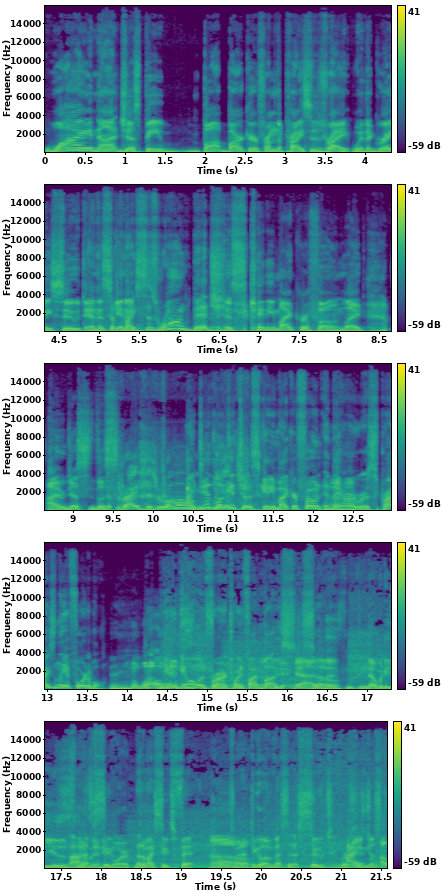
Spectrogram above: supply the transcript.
Why not just be Bob Barker from The Price is Right with a gray suit and a The skinny price is wrong, bitch. a skinny microphone? Like I'm just the, The price is wrong. I did look bitch. into a skinny microphone, and they uh-huh. are surprisingly affordable. well, You can get one for 125 bucks. yeah, so. there's- nobody uses I don't have a those suit. anymore. None of my suits fit, so I'd oh. have to go invest in a suit versus I'm just a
